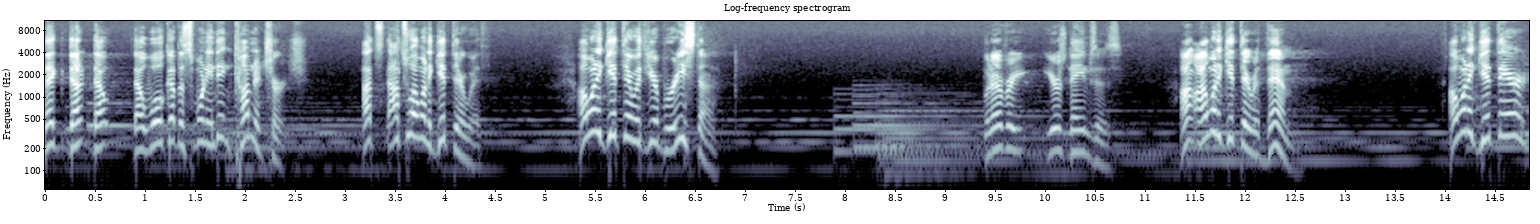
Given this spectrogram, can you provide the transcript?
That, that, that, that woke up this morning and didn't come to church. That's, that's who I want to get there with. I want to get there with your barista, whatever yours names is. I, I want to get there with them. I want to get there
